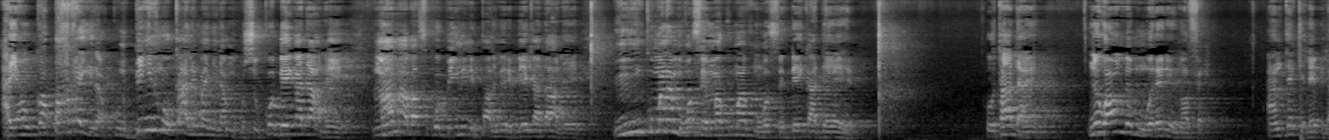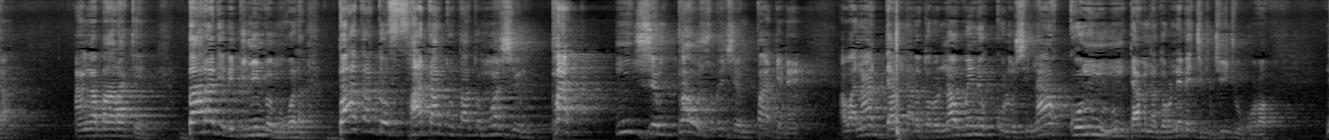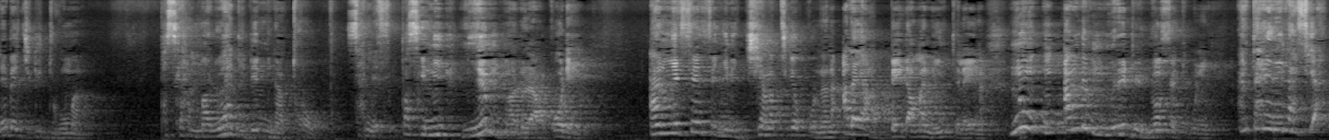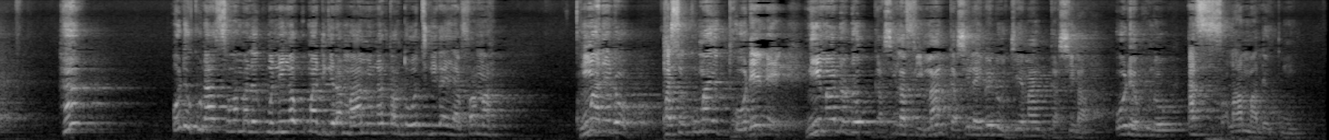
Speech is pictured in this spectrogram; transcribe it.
a y'aw ka baara yira kun bingini ko k'ale ma ɲina mɔgɔ si ko bɛɛ ka d'ale ye maa maa b'a fɔ ko bingini ni palimeri bɛɛ ka d'ale ye n kumana mɔgɔ fɛ n ma kuma mɔgɔ fɛ bɛɛ ka dɛ ye o t'a dan ye ne ko anw bɛ mun wɛrɛ de nɔfɛ an tɛ kɛlɛ bila an ka baara kɛ baara de bɛ di min bɛ mɔgɔ la ba t'a to fa t'a to t'a to moi j'aime pas n j'aime pas aujourd'hui j'aime pas demain awa n'a daminɛra dɔrɔn n'aw bɛ ne kɔlɔsi n'a konu ninnu daminɛ dɔrɔn ne bɛ jigin ji jukɔrɔ ne bɛ jigin duguma parce que a maloya de bɛ mina tɔɔrɔ ça me fait parce que ni nin ye maloya ko de ye an ye fɛn fɛn ɲini diɲɛlatigɛ kɔnɔna na ala y'a bɛɛ d'an ma nin kɛlɛ in na n'u an bɛ mun wɛrɛ de nɔfɛ tuguni an t'an yɛrɛ lafiya han o de kunna asalaamualeykum ni n ka kuma digira maa min na tantɔ o tigi ka yafa ma kuma de dɔn parce que kuma ye tɔɔden dɛ n'i ma don dɔw gasi la finman gasi la i bɛ don jɛman gasi la o de kun don asalaamualeykum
